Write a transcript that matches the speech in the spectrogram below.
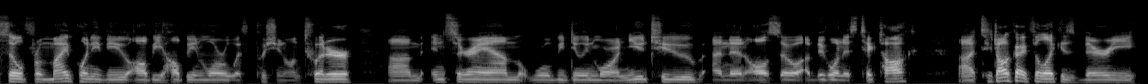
so from my point of view, I'll be helping more with pushing on Twitter, um, Instagram. We'll be doing more on YouTube, and then also a big one is TikTok. Uh, TikTok, I feel like is very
